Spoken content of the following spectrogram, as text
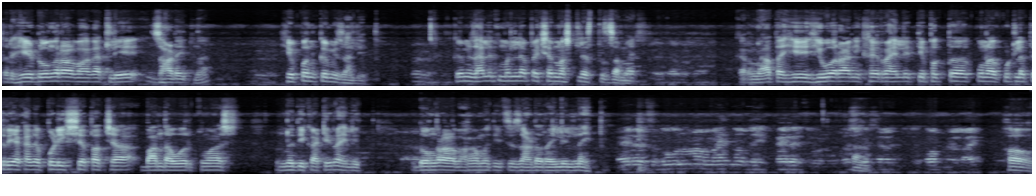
तर हे डोंगराळ भागातले झाड आहेत ना हे पण कमी झालेत. कमी झालेत म्हणल्यापेक्षा नसलेच तर जमा नसलं. कारण आता हे हिवर आणि खैर राहिले ते फक्त कुणा कुठल्या तरी एखाद्या पडीक शेताच्या बांधावर किंवा नदीकाठी राहिलेत. डोंगराळ भागामध्ये ते झाडं राहिलेली नाहीत. हे. हो?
